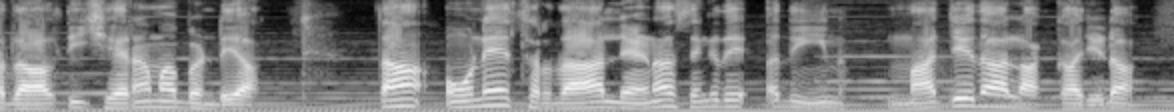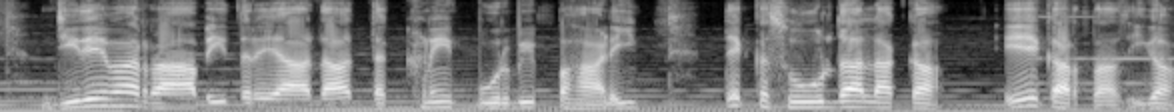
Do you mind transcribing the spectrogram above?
ਅਦਾਲਤੀ ਸ਼ਹਿਰਾਂ 'ਮਾ ਵੰਡਿਆ, ਤਾਂ ਉਹਨੇ ਸਰਦਾਰ ਲੈਣਾ ਸਿੰਘ ਦੇ ਅਧੀਨ ਮਾਝੇ ਦਾ ਇਲਾਕਾ ਜਿਹੜਾ, ਜਿਹਦੇ ਵਿੱਚ ਰਾਵੀ ਦਰਿਆ ਦਾ ਦੱਖਣੀ ਪੂਰਬੀ ਪਹਾੜੀ ਤੇ ਕਸੂਰ ਦਾ ਇਲਾਕਾ, ਇਹ ਕਰਤਾ ਸੀਗਾ।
